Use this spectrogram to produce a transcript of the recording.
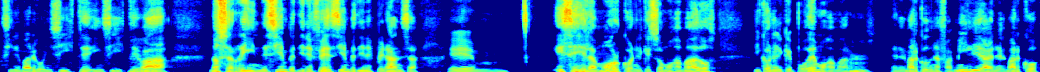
Sin embargo, insiste, insiste, va. No se rinde, siempre tiene fe, siempre tiene esperanza. Eh, ese es el amor con el que somos amados y con el que podemos amarnos Mm. en el marco de una familia, en el marco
